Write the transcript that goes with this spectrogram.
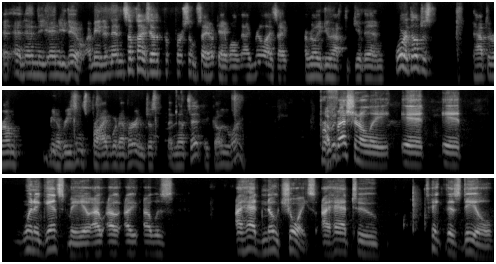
And and then the and you do. I mean, and then sometimes the other person will say, okay, well, I realize I I really do have to give in, or they'll just have their own you know reasons, pride, whatever, and just and that's it. It goes away. Professionally, it it went against me. I, I I I was I had no choice. I had to take this deal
